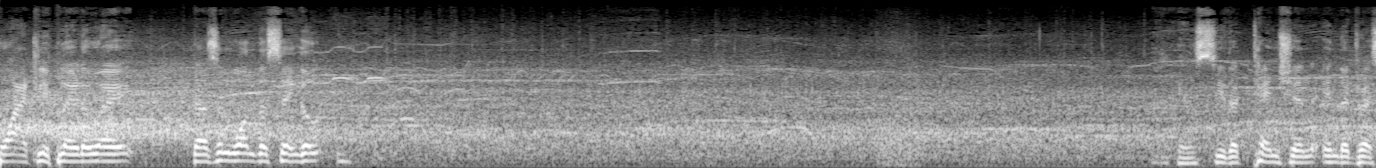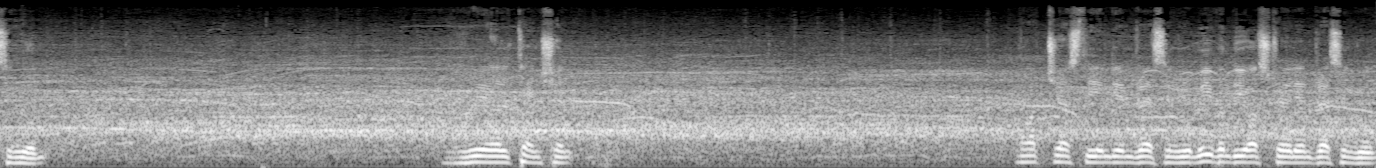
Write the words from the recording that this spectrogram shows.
Quietly played away. Doesn't want the single. You can see the tension in the dressing room. Real tension. Not just the Indian dressing room, even the Australian dressing room.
